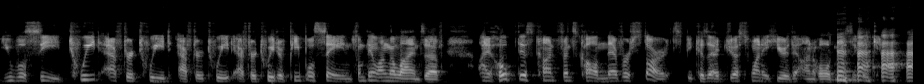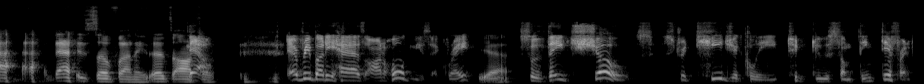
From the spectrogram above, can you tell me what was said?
you will see tweet after tweet after tweet after tweet of people saying something along the lines of, I hope this conference call never starts because I just want to hear the on hold music again. that is so funny. That's awesome. Now, everybody has on hold music, right? Yeah. So they chose strategically to do something different.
